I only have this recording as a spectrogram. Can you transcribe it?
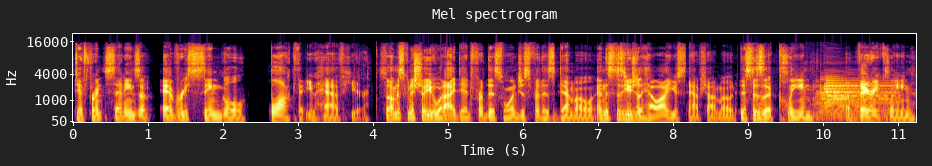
different settings of every single block that you have here. So I'm just going to show you what I did for this one, just for this demo. And this is usually how I use snapshot mode. This is a clean, a very clean.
